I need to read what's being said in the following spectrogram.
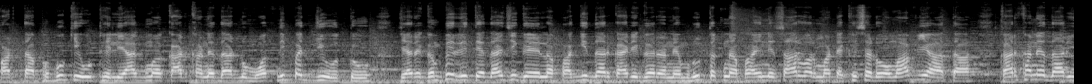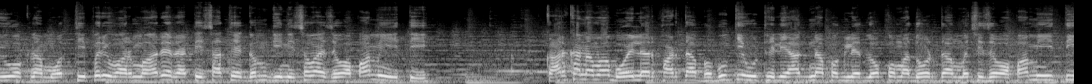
ફાટતા ભભૂકી ઉઠેલી આગમાં કારખાનેદારનું મોત નીપજ્યું હતું. જ્યારે ગંભીર રીતે દાઝી ગયેલા ભાગીદાર, કારીગર અને મૃતકના ભાઈને સારવાર માટે ખસેડવામાં આવ્યા હતા. કારખાનેદાર યુવકના મોતથી પરિવારમાં અરેરાટી સાથે ગમગીની સવાઈ જવા પામી હતી. કારખાનામાં બોઇલર ફાટતા ભભૂકી ઉઠેલી આગના પગલે લોકોમાં દોડધામ મચી જવા પામી હતી.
